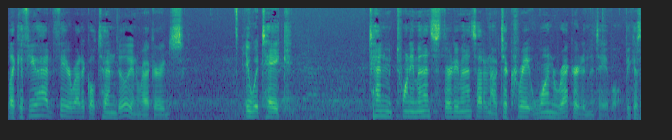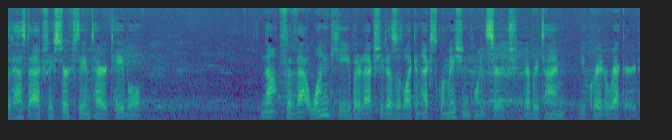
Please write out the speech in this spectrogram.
Like if you had theoretical 10 billion records, it would take 10, 20 minutes, 30 minutes, I don't know, to create one record in the table because it has to actually search the entire table. Not for that one key, but it actually does it like an exclamation point search every time you create a record.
